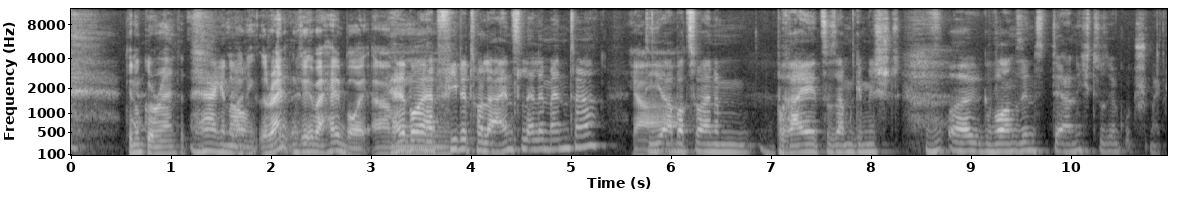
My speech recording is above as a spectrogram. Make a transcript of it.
Genug gerantet. Ja, genau. Ranten wir über Hellboy. Ähm, Hellboy hat viele tolle Einzelelemente, Ja. die aber zu einem Brei zusammengemischt äh, geworden sind, der nicht so sehr gut schmeckt.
